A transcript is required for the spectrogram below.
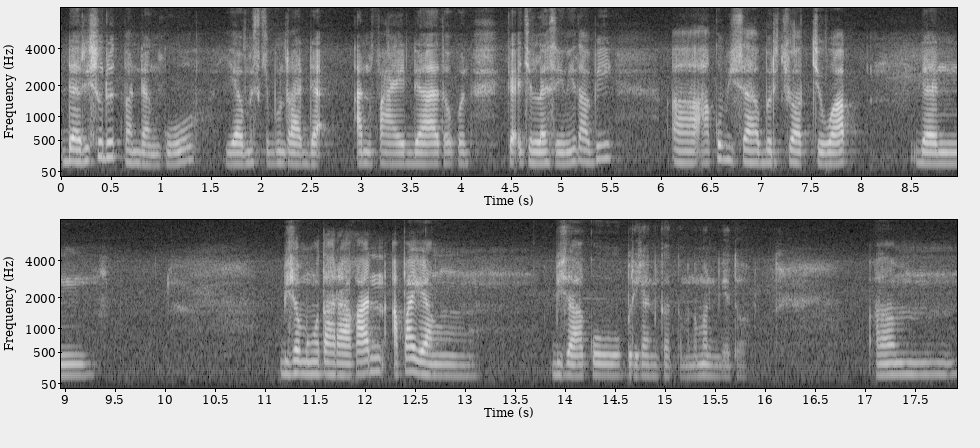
dari sudut pandangku. Ya meskipun rada unfaida ataupun gak jelas ini tapi uh, aku bisa bercuap-cuap dan bisa mengutarakan apa yang bisa aku berikan ke teman-teman gitu um,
